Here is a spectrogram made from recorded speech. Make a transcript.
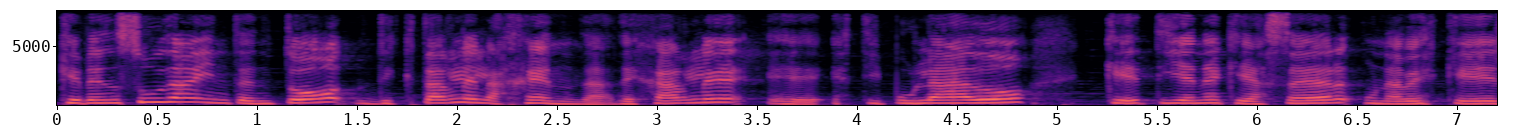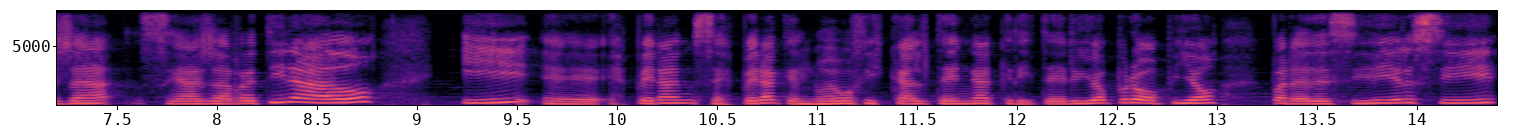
que Benzuda intentó dictarle la agenda, dejarle eh, estipulado qué tiene que hacer una vez que ella se haya retirado y eh, esperan, se espera que el nuevo fiscal tenga criterio propio para decidir si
